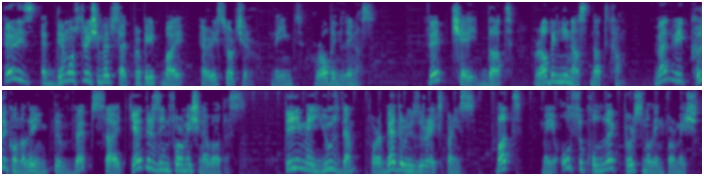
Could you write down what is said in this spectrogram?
There is a demonstration website prepared by a researcher named Robin Linus. webkay.robinlinus.com. When we click on a link, the website gathers information about us. They may use them for a better user experience, but may also collect personal information.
